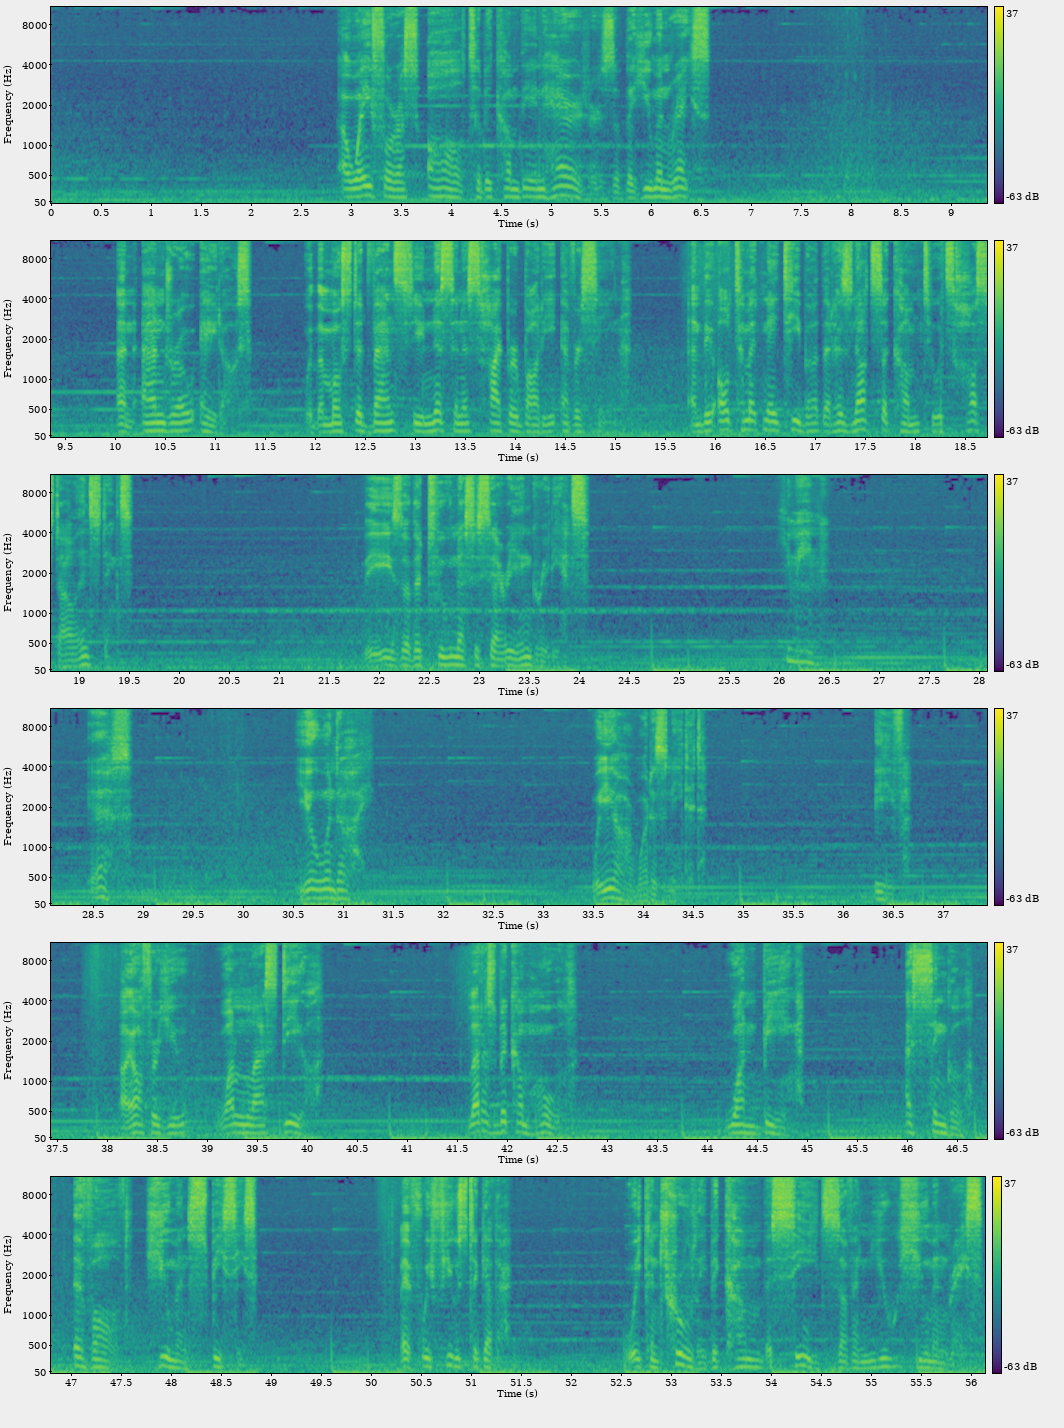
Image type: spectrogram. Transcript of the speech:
A way for us all to become the inheritors of the human race. An Andro Eidos, with the most advanced unicinous hyperbody ever seen. And the ultimate Naytiba that has not succumbed to its hostile instincts. These are the two necessary ingredients. You mean... Yes. You and I. We are what is needed. Eve. I offer you one last deal. Let us become whole. One being. A single, evolved human species. If we fuse together, we can truly become the seeds of a new human race.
